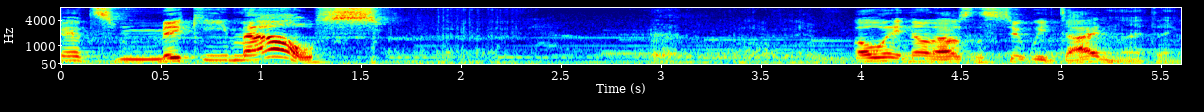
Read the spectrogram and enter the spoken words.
It's Mickey Mouse. Oh wait, no, that was the suit we died in, I think.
